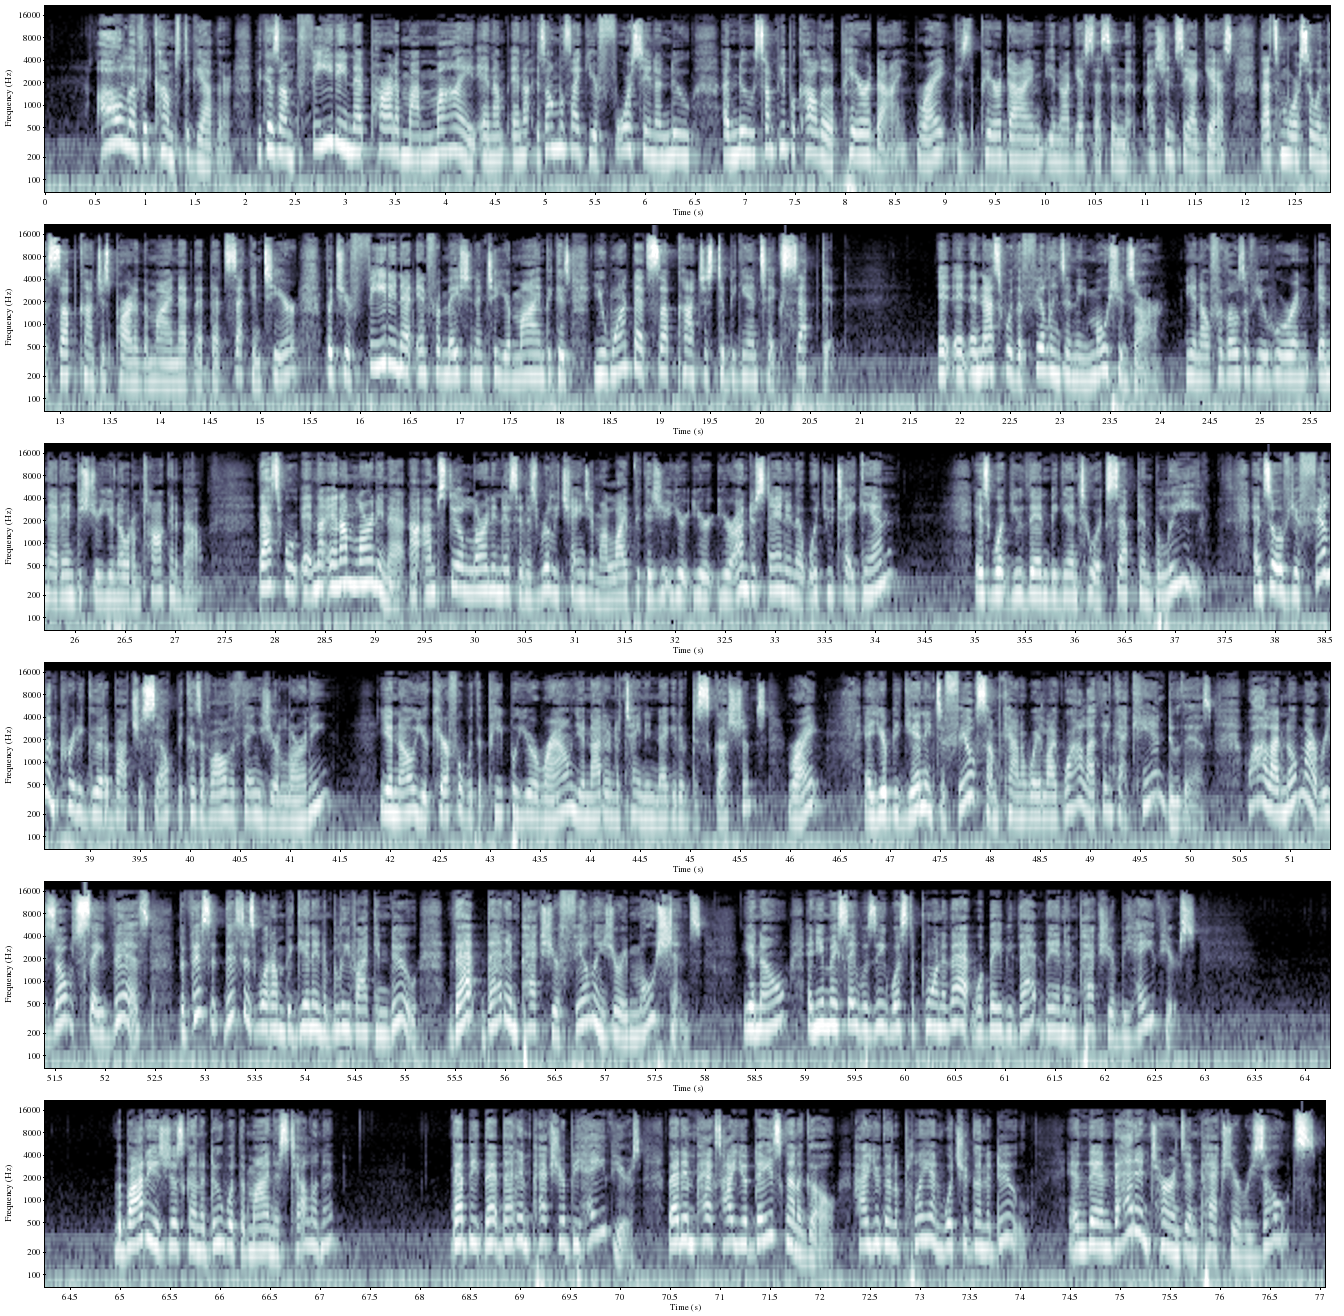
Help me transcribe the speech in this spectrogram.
all of it comes together because I'm feeding that part of my mind and I'm and it's almost like you're forcing a new a new some people call it a paradigm right? Because the paradigm you know I guess that's in the I shouldn't say I guess that's more so in the subconscious part of the mind that that, that second tier. But you're feeding that information into your mind because you want that subconscious to begin to accept it. And, and, and that's where the feelings and the emotions are. You know for those of you who are in, in that industry you know what I'm talking about that's where and, and i'm learning that. I, am still learning this and it's really changing my life because you, you're, you're you're understanding that what you take in is what you then begin to accept and believe. And so if you're feeling pretty good about yourself because of all the things you're learning you know, you're careful with the people you're around. You're not entertaining negative discussions, right? And you're beginning to feel some kind of way like, wow, I think I can do this. Wow, I know my results say this, but this, this is what I'm beginning to believe I can do. That, that impacts your feelings, your emotions. You know? And you may say, well, Z, what's the point of that? Well, baby, that then impacts your behaviors. The body is just going to do what the mind is telling it. That be that that impacts your behaviors. That impacts how your day's going to go, how you're going to plan, what you're going to do. And then that in turn impacts your results.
